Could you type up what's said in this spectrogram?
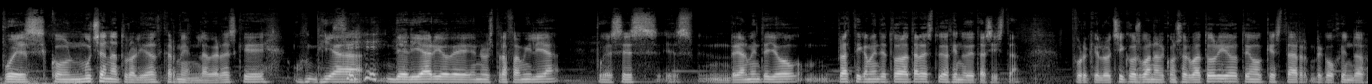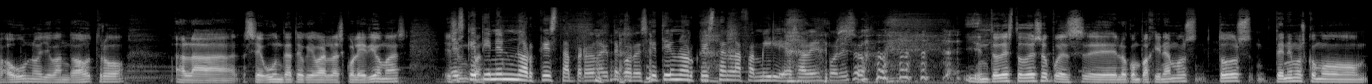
Pues con mucha naturalidad, Carmen. La verdad es que un día sí. de diario de nuestra familia, pues es, es, realmente yo prácticamente toda la tarde estoy haciendo de taxista, porque los chicos van al conservatorio, tengo que estar recogiendo a uno, llevando a otro, a la segunda tengo que llevar a la escuela de idiomas. Eso es que cuanto... tienen una orquesta, perdona que te corres, es que tienen una orquesta en la familia, ¿saben? Por eso. y entonces todo eso pues eh, lo compaginamos, todos tenemos como,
